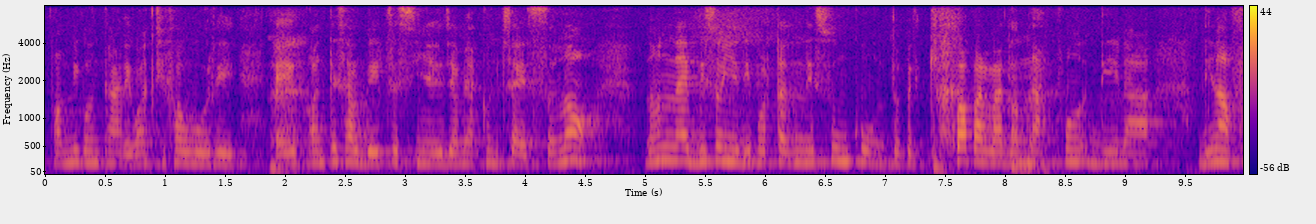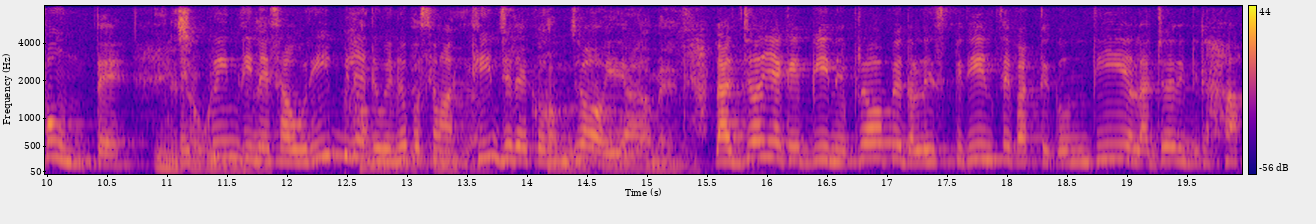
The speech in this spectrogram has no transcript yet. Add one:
fammi contare quanti favori, eh, quante salvezze il Signore già mi ha concesso. No, non hai bisogno di portare nessun conto, perché qua parla di una, di una di una fonte e quindi inesauribile dove noi possiamo attingere con Alleluia. gioia. Amen. La gioia che viene proprio dalle esperienze fatte con Dio, la gioia di dire ah,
